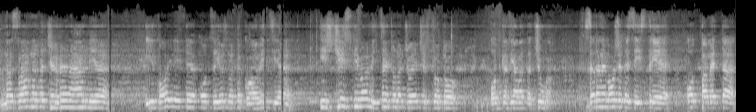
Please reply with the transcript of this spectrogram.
на славната червена армия и войните от съюзната коалиция, изчистила лицето на човечеството от кафявата чума, за да не може да се изтрие от паметта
